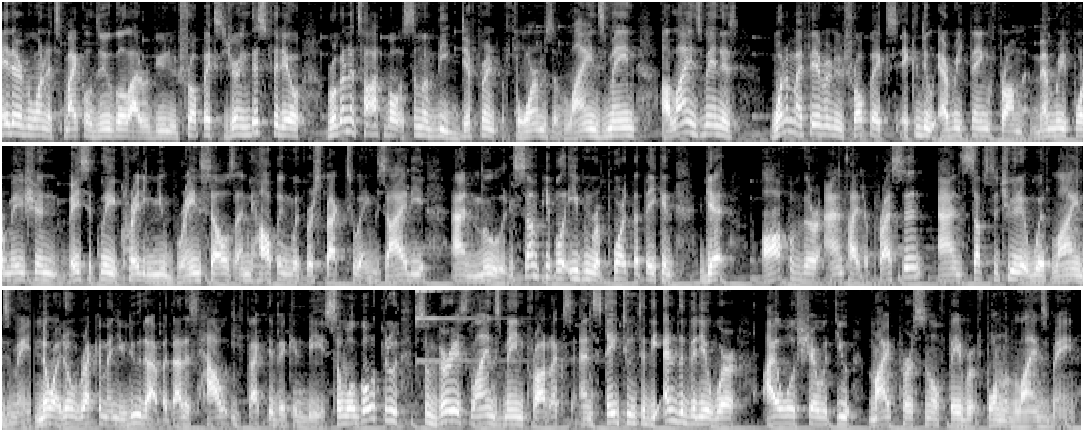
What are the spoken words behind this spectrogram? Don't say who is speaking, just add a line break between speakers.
Hey there everyone, it's Michael Dougal. I review nootropics. During this video, we're going to talk about some of the different forms of lion's mane. Uh, lion's mane is one of my favorite nootropics. It can do everything from memory formation, basically creating new brain cells and helping with respect to anxiety and mood. Some people even report that they can get off of their antidepressant and substitute it with lion's mane. No, I don't recommend you do that, but that is how effective it can be. So we'll go through some various lion's mane products and stay tuned to the end of the video where I will share with you my personal favorite form of lion's mane.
